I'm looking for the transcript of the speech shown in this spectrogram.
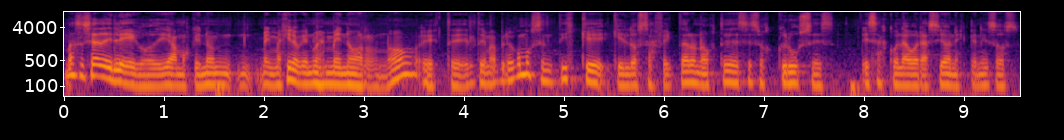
Más allá del ego, digamos, que no me imagino que no es menor, ¿no? Este, el tema. Pero ¿cómo sentís que los afectaron a ustedes esos cruces, esas colaboraciones con esos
